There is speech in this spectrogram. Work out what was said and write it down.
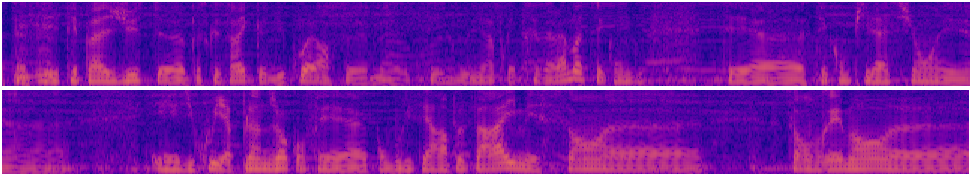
ça- Mhm. c'est pas juste euh, parce que c'est vrai que du coup alors c'est devenu après très à la mode ces, con- ces, euh, ces compilations et euh, et du coup il y a plein de gens qui ont fait euh, qui ont voulu faire un peu pareil mais sans euh, sans vraiment euh,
